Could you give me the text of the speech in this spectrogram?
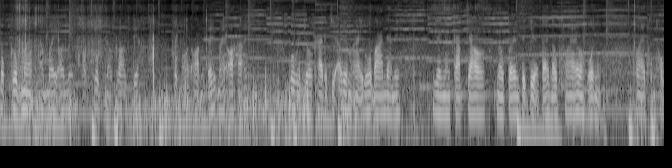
មុខគ្រប់ម៉ាកដើម្បីឲ្យមានអត់គ្រប់នៅក្រោយផ្ទះគ្រប់ឲ្យអត់ទេបេះអស់ហើយពួកវាចូលខែតិចវាមិនអាចរស់បានទេនេះយើងនឹងកាប់ចោលនៅពេលបន្តិចទៀតតែនៅផ្លែបងប្អូន ផ្លែធំធំ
